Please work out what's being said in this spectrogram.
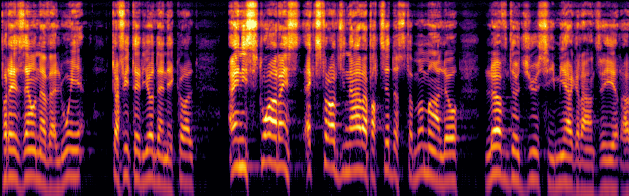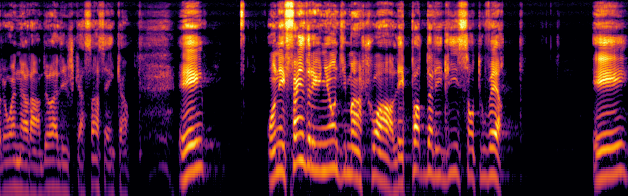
présentes. On avait loué une cafétéria d'une école. Une histoire extraordinaire à partir de ce moment-là. L'œuvre de Dieu s'est mise à grandir à Rouen-Noranda, aller jusqu'à 150. Et on est fin de réunion dimanche soir. Les portes de l'église sont ouvertes. Et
